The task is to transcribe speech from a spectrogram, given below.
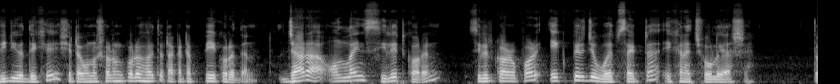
ভিডিও দেখে সেটা অনুসরণ করে হয়তো টাকাটা পে করে দেন। যারা অনলাইন সিলেক্ট করেন সিলেক্ট করার পর একপের যে ওয়েবসাইটটা এখানে চলে আসে। তো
